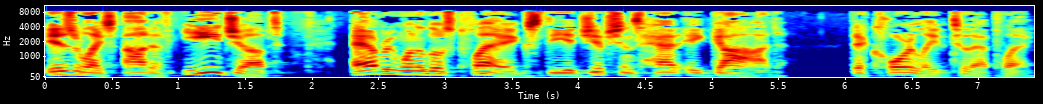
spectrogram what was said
Israelites out of Egypt, every one of those plagues, the Egyptians had a God that correlated to that plague.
